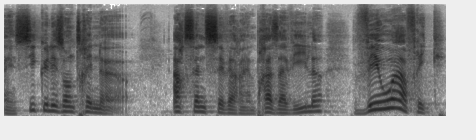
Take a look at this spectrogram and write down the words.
ainsi que les entraîneurs. Arsène Séverin, Brazzaville, VOA Afrique.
